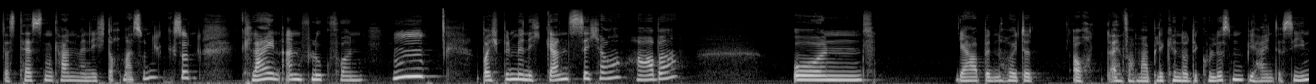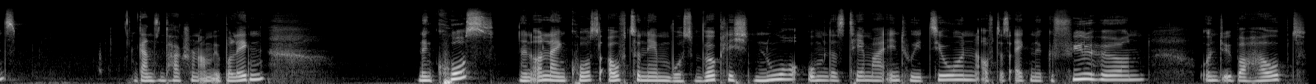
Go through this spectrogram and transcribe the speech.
das testen kann, wenn ich doch mal so, so einen kleinen Anflug von, hm, aber ich bin mir nicht ganz sicher habe. Und ja, bin heute auch einfach mal Blick hinter die Kulissen, behind the scenes. Den ganzen Tag schon am Überlegen. Einen Kurs einen Online-Kurs aufzunehmen, wo es wirklich nur um das Thema Intuition, auf das eigene Gefühl hören und überhaupt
